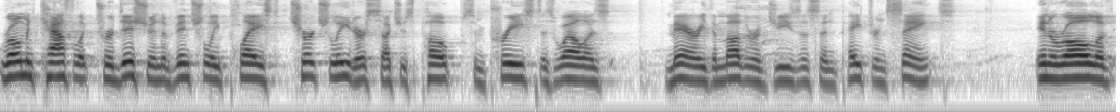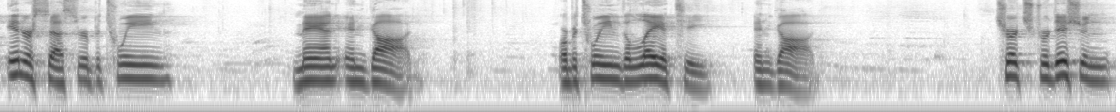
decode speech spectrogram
Roman Catholic tradition eventually placed church leaders such as popes and priests, as well as Mary, the mother of Jesus, and patron saints, in a role of intercessor between man and God or between the laity and God. Church tradition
